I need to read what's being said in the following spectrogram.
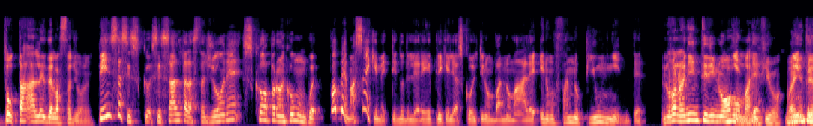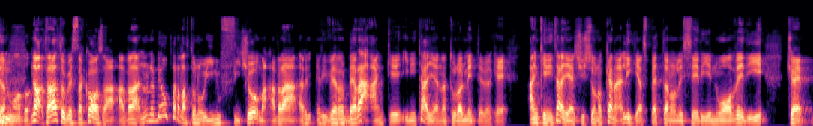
totale della stagione. Pensa se, sc- se salta la stagione, scoprono comunque, vabbè, ma sai che mettendo delle repliche gli ascolti non vanno male e non fanno più niente. Non hanno niente di nuovo Niente, mai più. ma niente niente di nuovo. No, tra l'altro questa cosa avrà, non ne abbiamo parlato noi in ufficio, ma avrà, ri- riverberà anche in Italia naturalmente, perché anche in Italia ci sono canali che aspettano le serie nuove di, cioè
